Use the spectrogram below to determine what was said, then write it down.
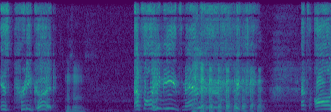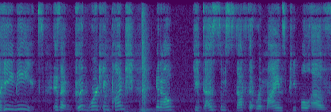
is pretty good. Mm-hmm. That's all he needs, man. That's all he needs is a good working punch. You know, he does some stuff that reminds people of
